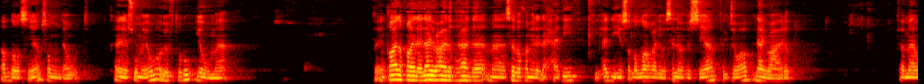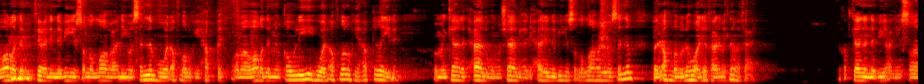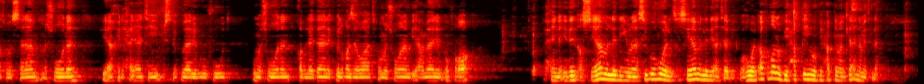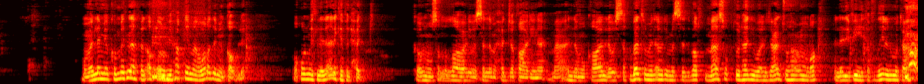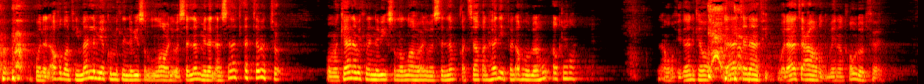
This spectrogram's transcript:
أفضل الصيام صوم داود. كان يصوم يوما ويفطر يوما. فإن قال قائل لا يعارض هذا ما سبق من الأحاديث في هديه صلى الله عليه وسلم في الصيام فالجواب لا يعارض. فما ورد من فعل النبي صلى الله عليه وسلم هو الأفضل في حقه وما ورد من قوله هو الأفضل في حق غيره. ومن كانت حاله مشابهة لحال النبي صلى الله عليه وسلم فالأفضل له أن يفعل مثل ما فعل. فقد كان النبي عليه الصلاة والسلام مشغولا في آخر حياته باستقبال الوفود ومشغولا قبل ذلك بالغزوات ومشغولا بأعمال أخرى. حينئذ الصيام الذي يناسبه هو الصيام الذي أتى به وهو الأفضل في حقه وفي حق من كان مثله. ومن لم يكن مثله فالأفضل في حق ما ورد من قوله. وقل مثل ذلك في الحج. كونه صلى الله عليه وسلم حج قارنا مع أنه قال لو استقبلت من أمري ما استدبرت ما سقت الهدي ولجعلتها عمرة الذي فيه تفضيل المتعة. يقول الأفضل في من لم يكن مثل النبي صلى الله عليه وسلم من الأنساك التمتع. ومن كان مثل النبي صلى الله عليه وسلم قد ساق الهدي فالأفضل له القراء الأمر في ذلك واضح. لا تنافي ولا تعارض بين القول والفعل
